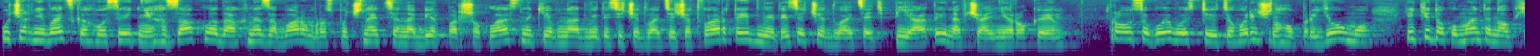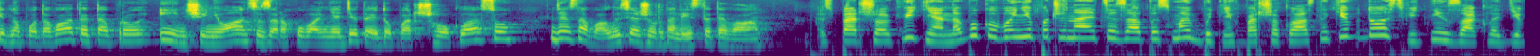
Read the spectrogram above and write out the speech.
У чернівецьких освітніх закладах незабаром розпочнеться набір першокласників на 2024-2025 навчальні роки. Про особливості цьогорічного прийому, які документи необхідно подавати, та про інші нюанси зарахування дітей до першого класу дізнавалися журналісти ТВА. З 1 квітня на Буковині починається запис майбутніх першокласників до освітніх закладів.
